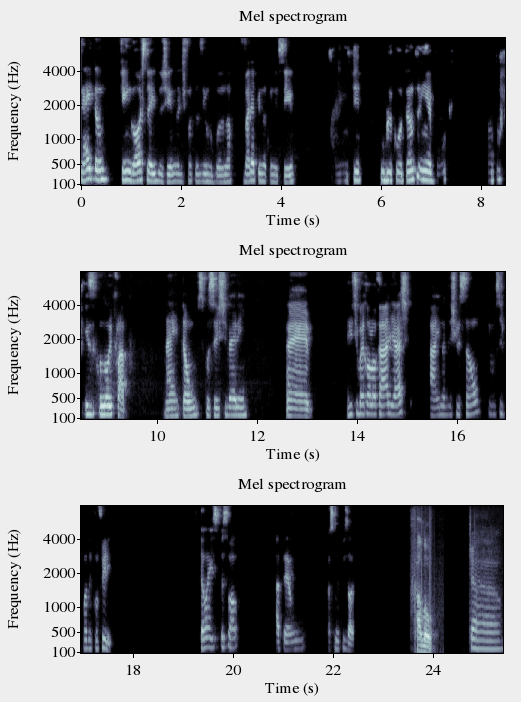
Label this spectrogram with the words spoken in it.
É, então, quem gosta aí do gênero de fantasia urbana, vale a pena conhecer. A gente publicou tanto em e-book quanto físico no iClap. Né? Então, se vocês tiverem. É, a gente vai colocar, aliás, aí na descrição e vocês podem conferir. Então é isso, pessoal. Até o próximo episódio. Falou. Tchau.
